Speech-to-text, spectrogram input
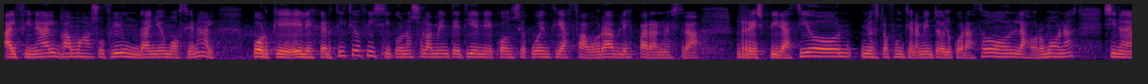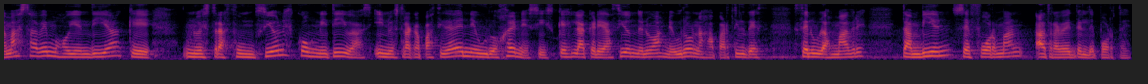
al final vamos a sufrir un daño emocional, porque el ejercicio físico no solamente tiene consecuencias favorables para nuestra respiración, nuestro funcionamiento del corazón, las hormonas, sino además sabemos hoy en día que nuestras funciones cognitivas y nuestra capacidad de neurogénesis, que es la creación de nuevas neuronas a partir de células madres, también se forman a través del deporte.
